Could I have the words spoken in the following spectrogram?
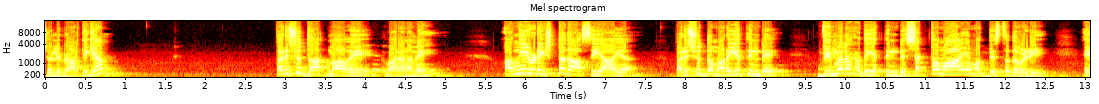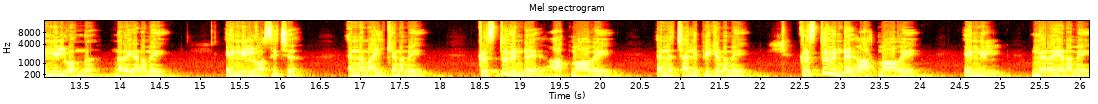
ചൊല്ലി പ്രാർത്ഥിക്കാം. പരിശുദ്ധാത്മാവേ വരണമേ. അങ്ങയുടെ ഇഷ്ടദാസിയായ പരിശുദ്ധ മറിയത്തിന്റെ വിമല ഹൃദയത്തിന്റെ ശക്തമായ മധ്യസ്ഥത വഴി എന്നിൽ വന്ന് നിറയണമേ. എന്നിൽ വസിച്ച് എന്നെ നയിക്കണമേ. ക്രിസ്തുവിന്റെ ആത്മാവേ എന്നെ ചലിപ്പിക്കണമേ. ക്രിസ്തുവിന്റെ ആത്മാവേ എന്നിൽ നിറയണമേ.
